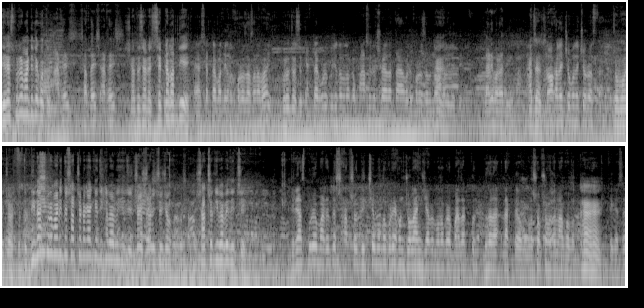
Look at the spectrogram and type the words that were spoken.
দিনাজপুরের মাটিতে কত? আঠাইশ সাতাইশ আঠাইশ। সাথে সাথে সেটটা বাদ দিয়ে? হ্যাঁ সেটটা বাদে কিন্তু খরচ আছে না ভাই। খরচ আছে একটা গরু পিছনে মনে করো পাঁচ হাজার ছয় হাজার টাকা করে খরচ হবে নোয়াখালী যেতে। গাড়ি ভাড়া দিয়ে। আচ্ছা আচ্ছা। নোয়াখালীর চৌবনের চৌরাস্তা। চমন চৌরাস্তা। তো দিনাজপুরের মাটিতে সাতশো টাকা কেজি কীভাবে দিচ্ছে? ছয় সাড়ে ছয়শো সাতশো কীভাবে দিচ্ছে? দিনাজপুরের মাটিতে সাতশো দিচ্ছে মনে করে এখন জোলা হিসাবে মনে করে বাজার তো ধরে রাখতে হবে মানে সবসময় তো লাভ হবে না। হ্যাঁ হ্যাঁ। ঠিক আছে?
